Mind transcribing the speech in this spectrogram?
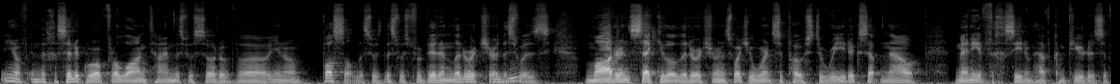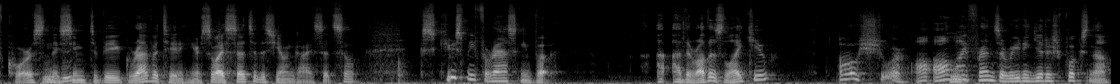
you know, in the Hasidic world for a long time, this was sort of, uh, you know, puzzle. This was this was forbidden literature. Mm-hmm. This was modern secular literature, and it's what you weren't supposed to read. Except now, many of the Hasidim have computers, of course, and mm-hmm. they seem to be gravitating here. So I said to this young guy, I said, "So, excuse me for asking, but are there others like you?" Oh, sure. All, all my hmm. friends are reading Yiddish books now.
